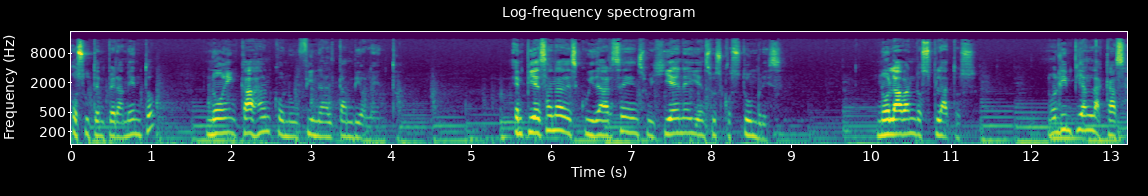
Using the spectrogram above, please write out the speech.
o su temperamento no encajan con un final tan violento. Empiezan a descuidarse en su higiene y en sus costumbres. No lavan los platos, no limpian la casa,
